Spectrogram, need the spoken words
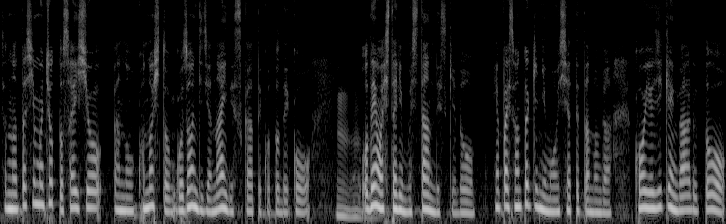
その私もちょっと最初あのこの人ご存知じゃないですかってことでこううんうんお電話したりもしたんですけどやっぱりその時にもおっしゃってたのがこういう事件があると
